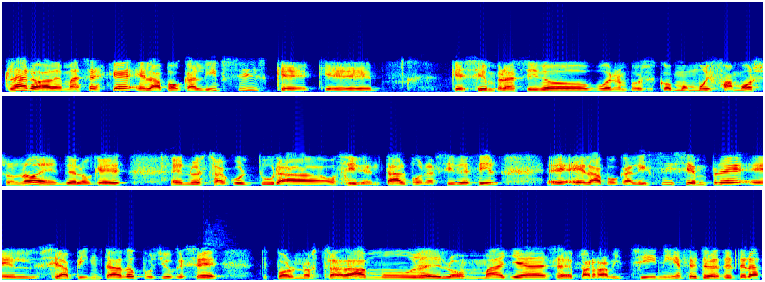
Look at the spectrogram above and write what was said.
Claro, además es que el apocalipsis que, que que siempre ha sido, bueno, pues como muy famoso, ¿no?, eh, de lo que es en nuestra cultura occidental, por así decir, eh, el apocalipsis siempre se ha pintado, pues yo qué sé, por Nostradamus, eh, los mayas, Parravicini, etcétera, etcétera,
